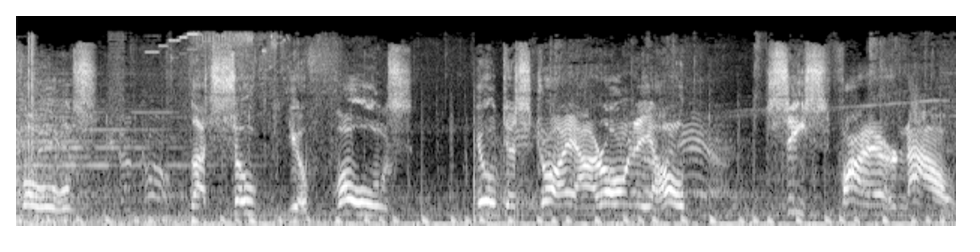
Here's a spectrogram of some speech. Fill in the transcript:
fools! The suit, you fools! You'll destroy our only hope! Cease fire now!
